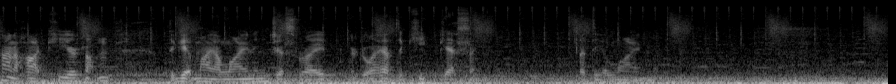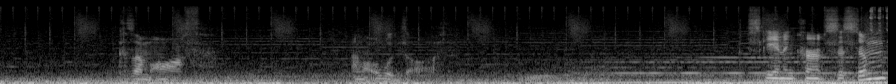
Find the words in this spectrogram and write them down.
kind of hotkey or something to get my aligning just right, or do I have to keep guessing at the alignment? I'm off. I'm always off. Scanning current system.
